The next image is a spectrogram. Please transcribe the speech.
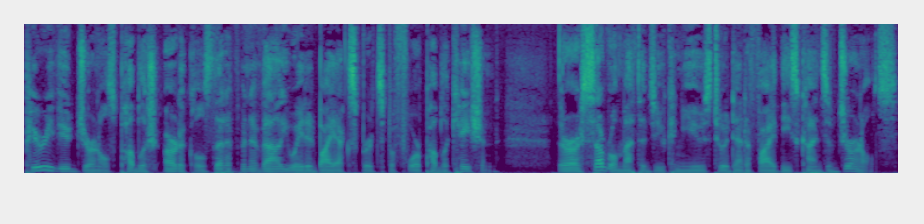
Peer-reviewed journals publish articles that have been evaluated by experts before publication. There are several methods you can use to identify these kinds of journals.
